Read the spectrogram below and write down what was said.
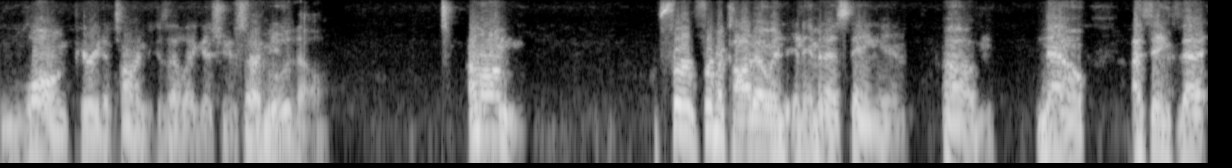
long period of time because of that leg issue. So For I mean, who though? um, for for Mercado and, and Gimenez staying in. Um, now, I think that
